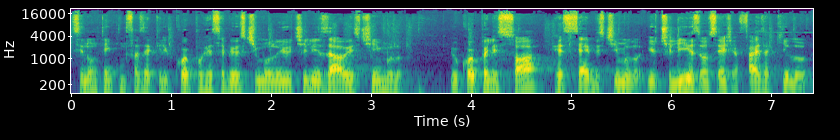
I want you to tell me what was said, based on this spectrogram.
se não tem como fazer aquele corpo receber o estímulo e utilizar o estímulo. E o corpo ele só recebe estímulo e utiliza, ou seja, faz aquilo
